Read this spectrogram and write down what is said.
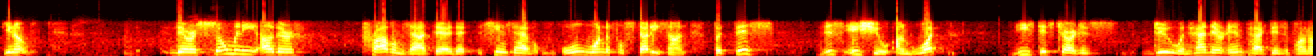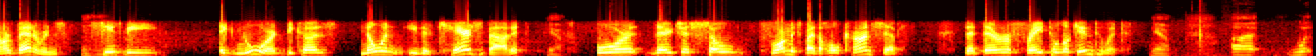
you know, there are so many other problems out there that seems to have all wonderful studies on, but this, this issue on what these discharges do and how their impact is upon our veterans mm-hmm. seems to be ignored because no one either cares about it Yeah. or they're just so flummoxed by the whole concept that they're afraid to look into it. Yeah. Uh, what,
